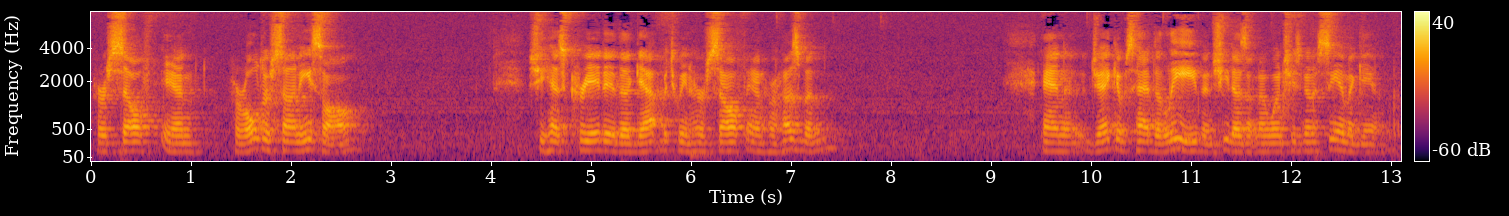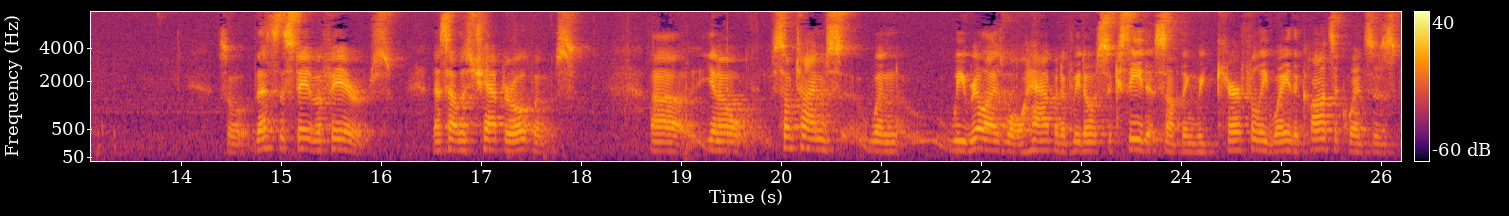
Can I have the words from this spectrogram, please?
herself and her older son, Esau. She has created a gap between herself and her husband. And Jacob's had to leave, and she doesn't know when she's going to see him again. So that's the state of affairs. That's how this chapter opens. Uh, you know, sometimes when we realize what will happen if we don't succeed at something, we carefully weigh the consequences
